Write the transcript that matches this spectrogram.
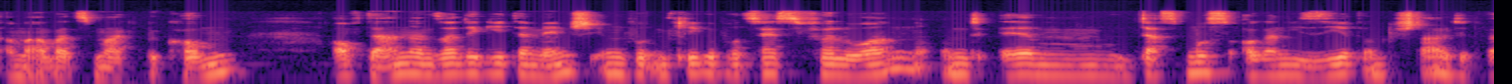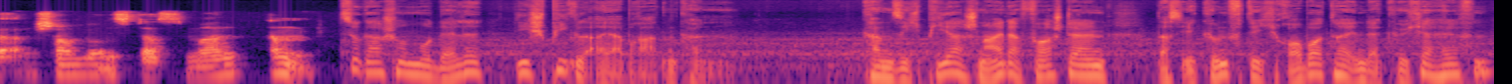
am Arbeitsmarkt bekommen, auf der anderen Seite geht der Mensch irgendwo im Pflegeprozess verloren und ähm, das muss organisiert und gestaltet werden. Schauen wir uns das mal an. Sogar schon Modelle, die Spiegeleier braten können. Kann sich Pia Schneider vorstellen, dass ihr künftig Roboter in der Küche helfen?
